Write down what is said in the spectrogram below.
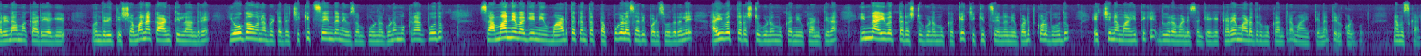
ಪರಿಣಾಮಕಾರಿಯಾಗಿ ಒಂದು ರೀತಿ ಶಮನ ಕಾಣ್ತಿಲ್ಲ ಅಂದರೆ ಯೋಗವನ ಬೆಟ್ಟದ ಚಿಕಿತ್ಸೆಯಿಂದ ನೀವು ಸಂಪೂರ್ಣ ಗುಣಮುಖರಾಗ್ಬೋದು. ಸಾಮಾನ್ಯವಾಗಿ ನೀವು ಮಾಡ್ತಕ್ಕಂಥ ತಪ್ಪುಗಳ ಸರಿಪಡಿಸೋದರಲ್ಲೇ ಐವತ್ತರಷ್ಟು ಗುಣಮುಖ ನೀವು ಕಾಣ್ತೀರಾ? ಇನ್ನು ಐವತ್ತರಷ್ಟು ಗುಣಮುಖಕ್ಕೆ ಚಿಕಿತ್ಸೆಯನ್ನು ನೀವು ಪಡೆದುಕೊಳ್ಬಹುದು. ಹೆಚ್ಚಿನ ಮಾಹಿತಿಗೆ ದೂರವಾಣಿ ಸಂಖ್ಯೆಗೆ ಕರೆ ಮಾಡೋದ್ರ ಮುಖಾಂತರ ಮಾಹಿತಿಯನ್ನು ತಿಳ್ಕೊಳ್ಬೋದು. ನಮಸ್ಕಾರ.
